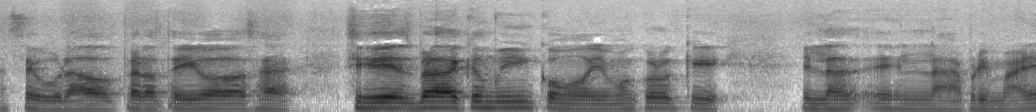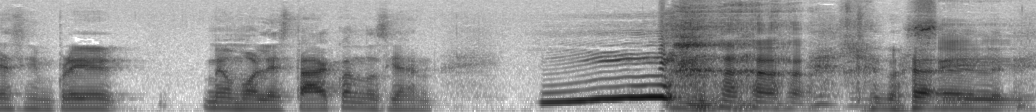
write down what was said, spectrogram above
asegurado, pero te digo, o sea, sí es verdad que es muy incómodo. Yo me acuerdo que en la, en la primaria siempre me molestaba cuando hacían... Sí.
